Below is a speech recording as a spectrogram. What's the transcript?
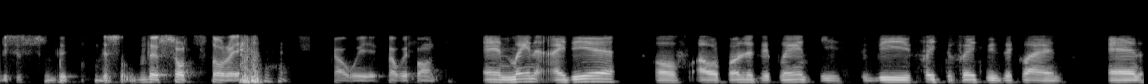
this is the, the, the short story how we how we found. And main idea of our project we plan is to be face to face with the client. And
